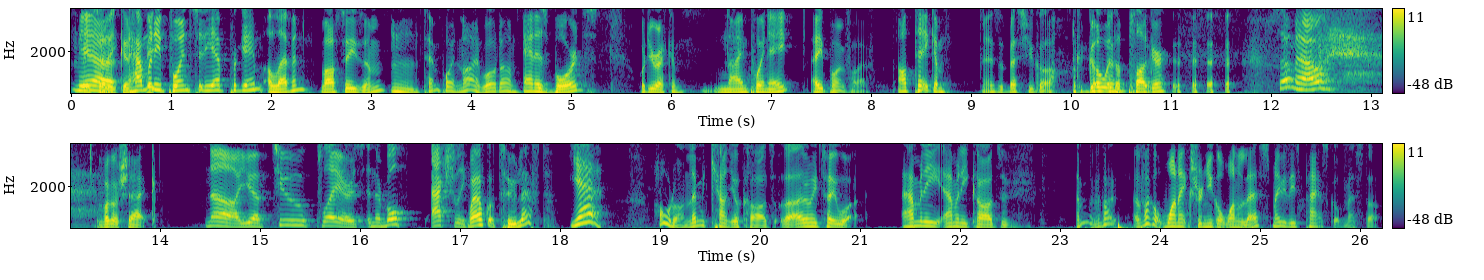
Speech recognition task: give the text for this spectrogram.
Yeah. he could- How many he- points did he have per game? 11? last season? Mm. 10.9. Well done. And his boards? What do you reckon? 9.8. 8.5. I'll take him. That's the best you got. Could go with a plugger. Somehow. Have I got Shaq? No, you have two players, and they're both actually. Well, I've got two left. Yeah. Hold on, let me count your cards. Uh, Let me tell you what. How many? How many cards have? um, Have I, have I got one extra and you got one less? Maybe these packs got messed up.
